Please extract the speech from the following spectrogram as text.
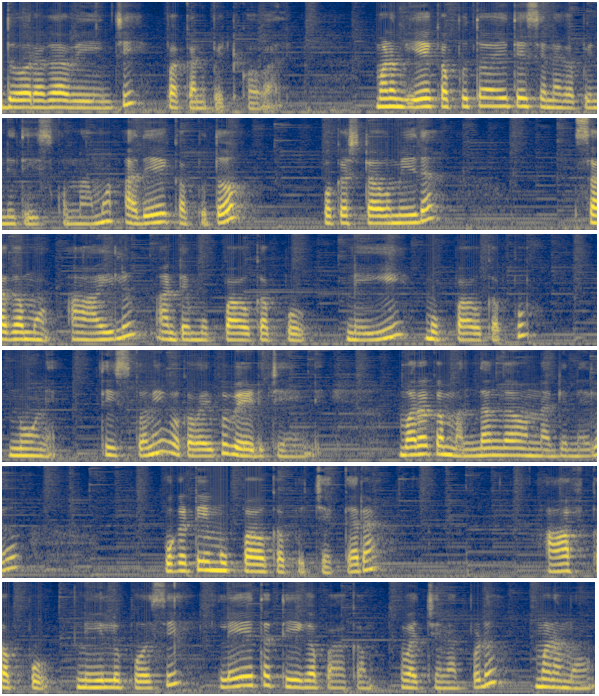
దోరగా వేయించి పక్కన పెట్టుకోవాలి. మనం ఏ కప్పుతో అయితే శనగపిండి తీసుకున్నామో అదే కప్పుతో ఒక స్టవ్ మీద సగము ఆయిల్ అంటే ముప్పావు కప్పు నెయ్యి ముప్పావు కప్పు నూనె తీసుకొని ఒకవైపు వేడి చేయండి. మరొక మందంగా ఉన్న గిన్నెలో ఒకటి ముప్పావు కప్పు చక్కెర హాఫ్ కప్పు నీళ్ళు పోసి లేత తీగ పాకం వచ్చినప్పుడు మనము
